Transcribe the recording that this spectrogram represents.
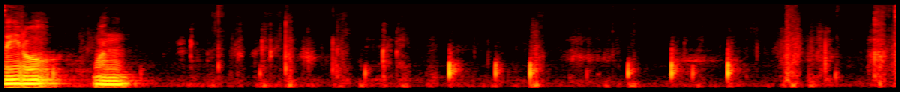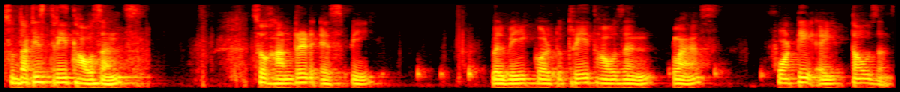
0 1 so that is 3000 so 100 sp will be equal to 3000 plus 48000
